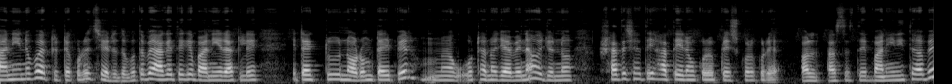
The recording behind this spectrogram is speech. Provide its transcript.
বানিয়ে নেব, একটা একটা করে ছেড়ে দেবো। তবে আগে থেকে বানিয়ে রাখলে এটা একটু নরম টাইপের ওঠানো যাবে না। ওই জন্য সাথে সাথে হাতে এরকম করে প্রেস করে করে আস্তে আস্তে বানিয়ে নিতে হবে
